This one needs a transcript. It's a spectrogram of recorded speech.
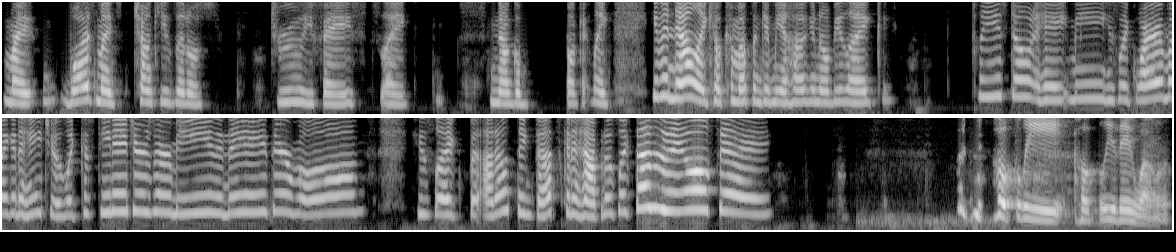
my was my chunky little drooly faced like snuggle bucket like even now like he'll come up and give me a hug and i'll be like please don't hate me he's like why am i gonna hate you i was like because teenagers are mean and they hate their moms he's like but i don't think that's gonna happen i was like that's what they all say hopefully, hopefully they won't.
